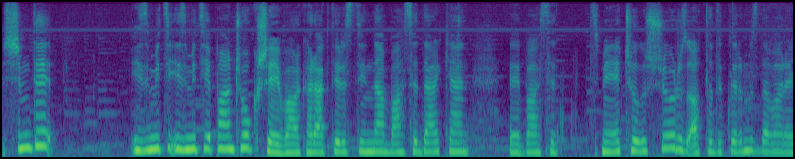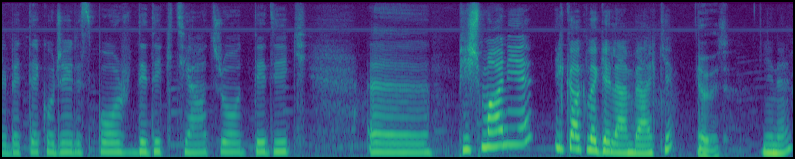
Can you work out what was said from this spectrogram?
şimdi İzmit'i İzmit yapan çok şey var. Karakteristiğinden bahsederken e, bahsetmeye çalışıyoruz. Atladıklarımız da var elbette. Kocaeli Spor dedik, tiyatro dedik. Ee, pişmaniye ilk akla gelen belki Evet. yine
